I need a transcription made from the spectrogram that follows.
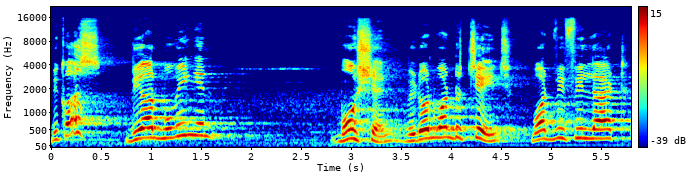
because we are moving in motion, we do not want to change, what we feel that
